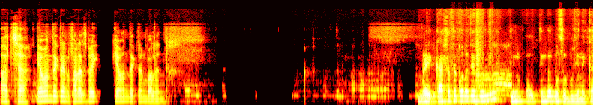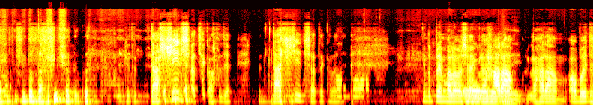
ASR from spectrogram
আচ্ছা, কেমন দেখলেন ফারাজ ভাই? কেমন দেখলেন বলেন? ভাই কার সাথে বলুন? তিনটা বছর বুঝিনি কার সাথে? তুই তো দাসীর সাথে তো। তো দাসীর সাথে করা যায়। দাসীর সাথে করা যায়। কিন্তু প্রেম ভালোবাসা এগুলা হারাম। হারাম। অবৈধ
